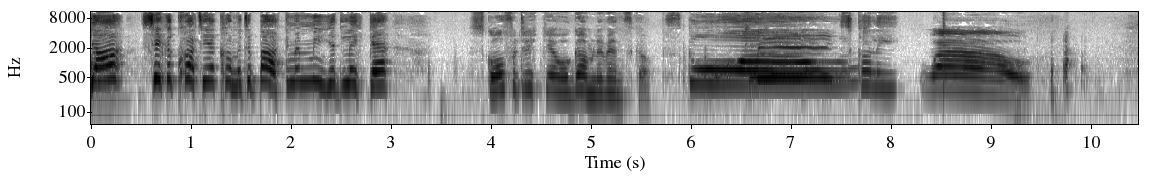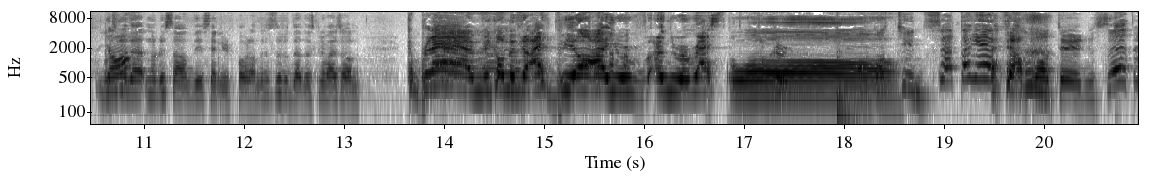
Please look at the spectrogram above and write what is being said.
Ja, sikkert kvarter jeg kommer tilbake med mye drikke. Skål for drikke og gamle vennskap. Skål! Skål i. Wow! Jeg trodde, når du sa de ser lurt på hverandre, så trodde jeg det skulle være sånn Kablam! Vi kommer fra FBI! You're under arrest! Og på Tynset, da, gitt! Ja, på Tynset!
